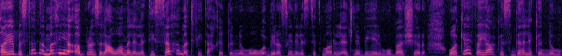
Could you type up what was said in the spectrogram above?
طيب أستاذة ما هي أبرز العوامل التي ساهمت في تحقيق النمو برصيد الاستثمار الأجنبي المباشر وكيف يعكس ذلك النمو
